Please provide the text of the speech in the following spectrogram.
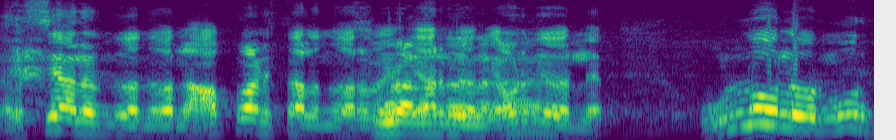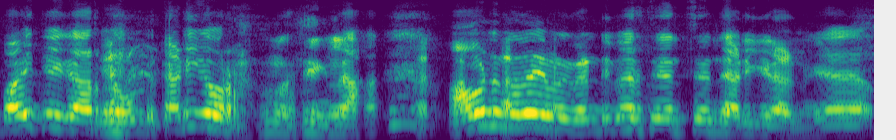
ரஷ்யால இருந்து வந்து வரல. ஆப்கானிஸ்தான்ல இருந்து வரல. எவனுமே வரல. உள்ளூர்ல ஒரு நூறு பைத்தியக்காரனை விட்டு கடிக்க வர்றாங்க பாத்தீங்களா? அவனுங்க தான் இவனுக்கு ரெண்டு பேரும் சேர்ந்து சேர்ந்து அடிக்கிறானுங்க.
